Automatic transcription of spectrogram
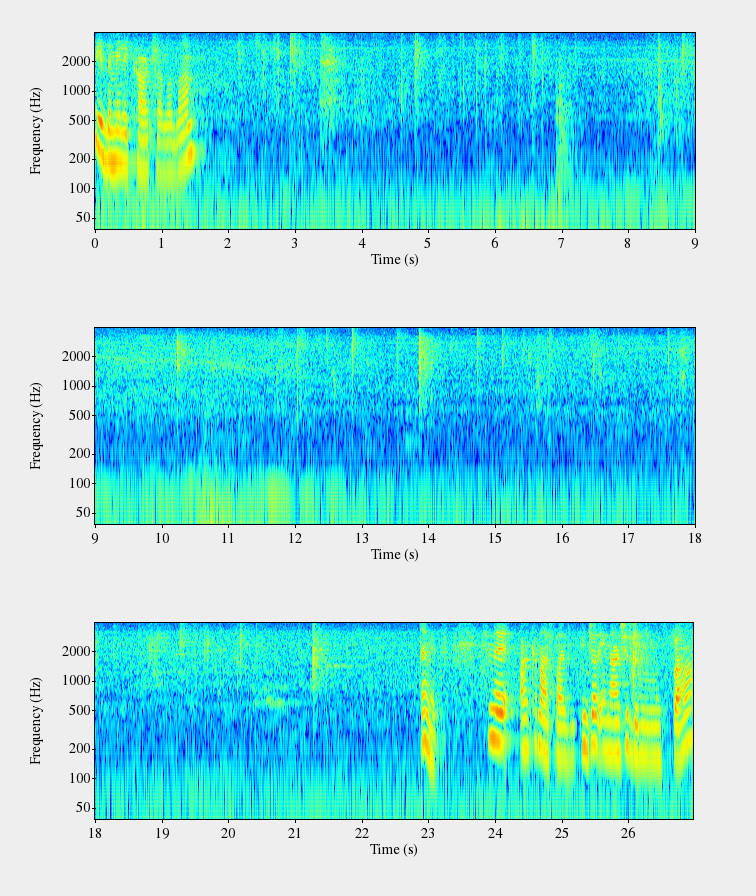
Bir de melek kartı alalım. Evet. Şimdi arkadaşlar güncel enerji durumumuzda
